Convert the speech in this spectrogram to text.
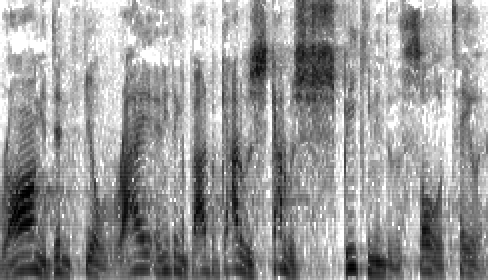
wrong. It didn't feel right, anything about it. But God was, God was speaking into the soul of Taylor.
